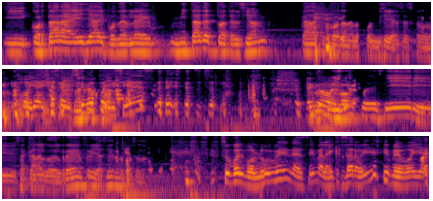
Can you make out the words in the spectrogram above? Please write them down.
y cortar a ella y ponerle mitad de tu atención cada que cortan a los policías. Es como. Oh, ya, ya si veo policías. Es Los como el puedes ir y sacar algo del refri y así, no pasa nada. Subo el volumen así para alcanzar a oír y me voy a.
